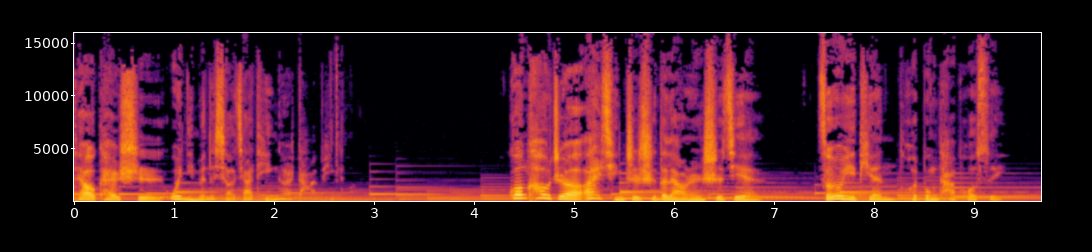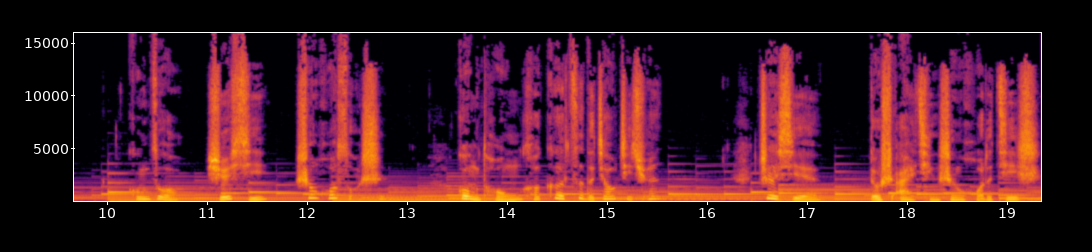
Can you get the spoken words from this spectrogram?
他要开始为你们的小家庭而打拼了。光靠着爱情支持的两人世界，总有一天会崩塌破碎。工作、学习、生活琐事，共同和各自的交际圈，这些都是爱情生活的基石。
